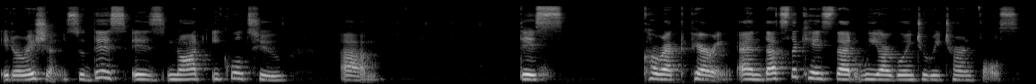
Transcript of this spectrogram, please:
iteration. So this is not equal to um, this correct pairing. And that's the case that we are going to return false.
